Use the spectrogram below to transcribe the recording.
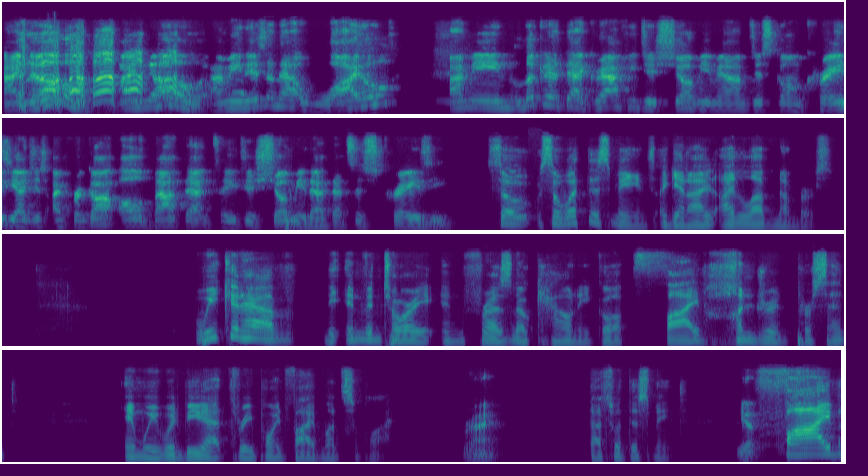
I know. I know. I mean, isn't that wild? I mean, looking at that graph you just showed me, man, I'm just going crazy. I just I forgot all about that until you just showed me that. That's just crazy. So so what this means, again, I, I love numbers. We could have the inventory in Fresno County go up 500% and we would be at 3.5 months supply. Right. That's what this means. Yep. 500%.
